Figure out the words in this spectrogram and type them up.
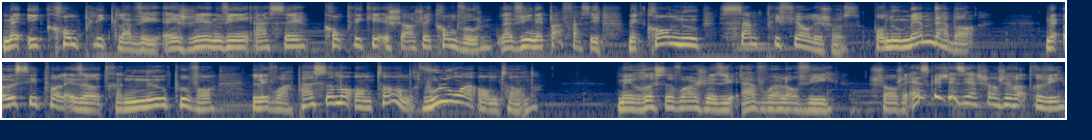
mais ils compliquent la vie. Et j'ai une vie assez compliquée et chargée comme vous. La vie n'est pas facile. Mais quand nous simplifions les choses, pour nous-mêmes d'abord, mais aussi pour les autres. Nous pouvons les voir, pas seulement entendre, vouloir entendre, mais recevoir Jésus, avoir leur vie changée. Est-ce que Jésus a changé votre vie?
